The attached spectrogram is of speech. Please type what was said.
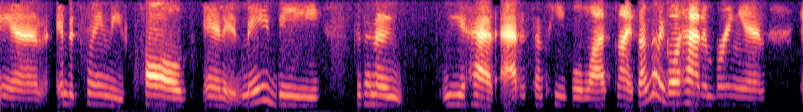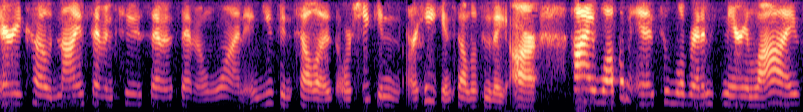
and in between these calls, and it may be because I know we had added some people last night, so I'm going to go ahead and bring in area code nine seven two seven seven one, and you can tell us, or she can, or he can tell us who they are. Hi, welcome into Loretta McNary Live.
